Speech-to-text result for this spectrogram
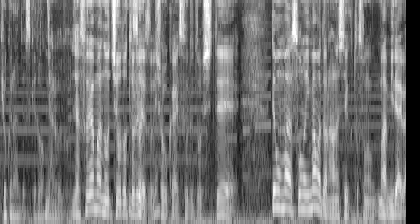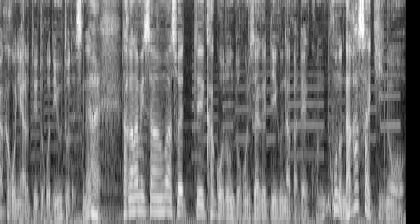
曲なんですけど。なるほど。じゃあそれはまあ後ほどとりあえず紹介するとして、ね、でもまあその今までの話でいくとその、まあ、未来は過去にあるというところで言うとですね、はい、高波さんはそうやって過去をどんどん掘り下げていく中で今度長崎の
